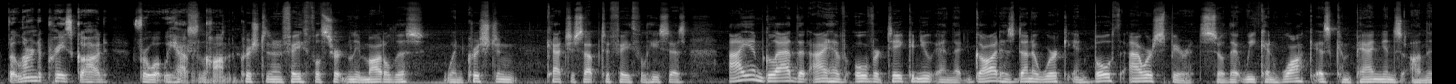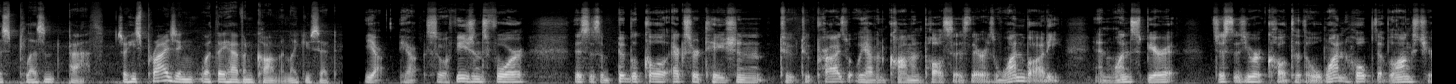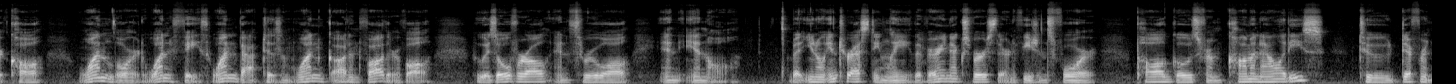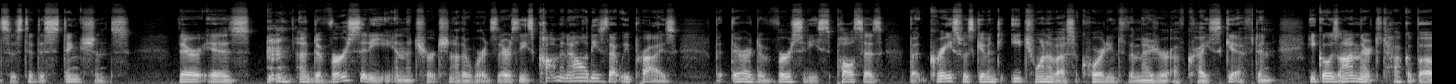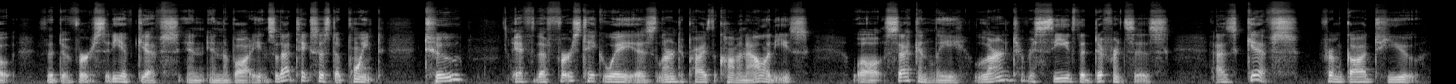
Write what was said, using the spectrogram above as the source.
But learn to praise God for what we have Excellent. in common. Christian and Faithful certainly model this. When Christian catches up to Faithful, he says, I am glad that I have overtaken you and that God has done a work in both our spirits so that we can walk as companions on this pleasant path. So he's prizing what they have in common, like you said. Yeah, yeah. So Ephesians 4, this is a biblical exhortation to, to prize what we have in common. Paul says there is one body and one spirit, just as you are called to the one hope that belongs to your call, one Lord, one faith, one baptism, one God and Father of all, who is over all and through all and in all. But you know, interestingly, the very next verse there in Ephesians 4, Paul goes from commonalities to differences to distinctions there is a diversity in the church, in other words. There's these commonalities that we prize, but there are diversities. Paul says, But grace was given to each one of us according to the measure of Christ's gift. And he goes on there to talk about the diversity of gifts in, in the body. And so that takes us to point two. If the first takeaway is learn to prize the commonalities, well, secondly, learn to receive the differences as gifts from God to you.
